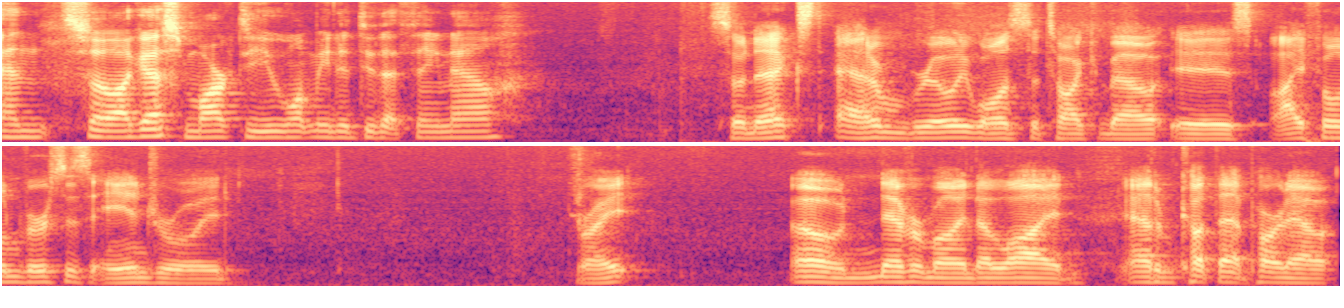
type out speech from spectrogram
and so I guess Mark, do you want me to do that thing now? So next, Adam really wants to talk about is iPhone versus Android. Right? Oh, never mind. I lied. Adam cut that part out.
